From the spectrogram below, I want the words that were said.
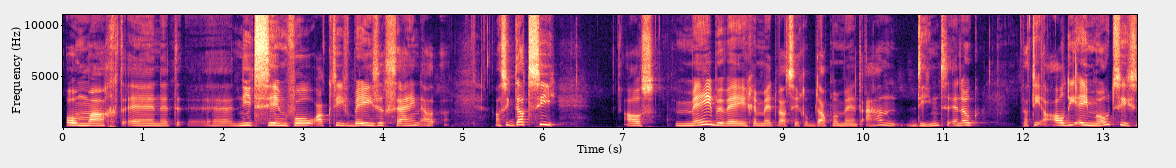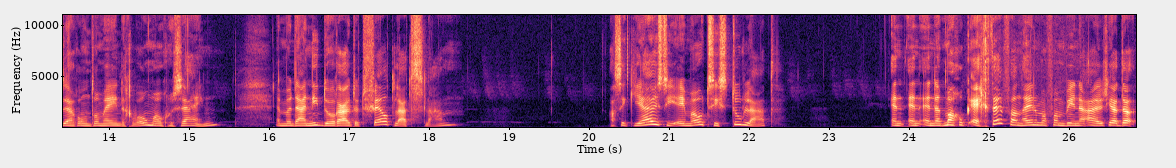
onmacht en het uh, niet zinvol actief bezig zijn, als ik dat zie als meebewegen met wat zich op dat moment aandient en ook dat die, al die emoties daar rondomheen er gewoon mogen zijn en me daar niet door uit het veld laat slaan, als ik juist die emoties toelaat, en, en, en dat mag ook echt, hè, van helemaal van binnenuit. Ja, dat,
